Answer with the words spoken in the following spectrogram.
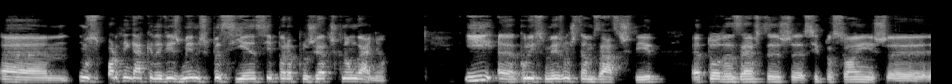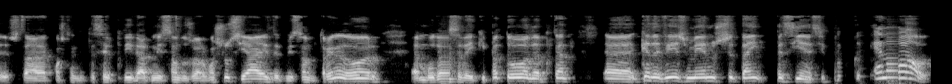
Um, no Sporting há cada vez menos paciência para projetos que não ganham. E, uh, por isso mesmo, estamos a assistir a todas estas eh, situações, eh, está constantemente a ser pedida a admissão dos órgãos sociais, a admissão do treinador, a mudança da equipa toda, portanto, eh, cada vez menos se tem paciência, porque é normal.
